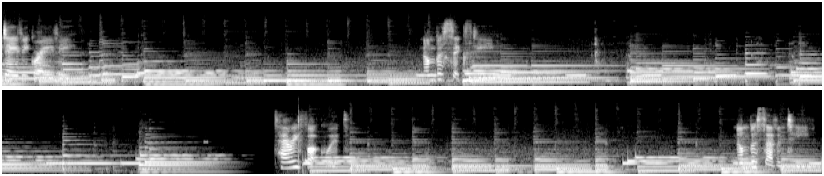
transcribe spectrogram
Davey Gravy. Number 16. Terry Fuckwitt. Number 17.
